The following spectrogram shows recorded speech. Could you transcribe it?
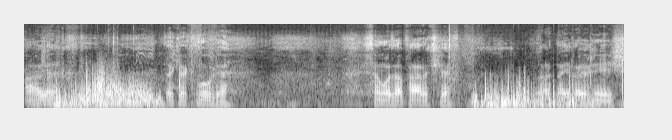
Ale tak jak mówię, samozaparcie na- najważniejsze,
